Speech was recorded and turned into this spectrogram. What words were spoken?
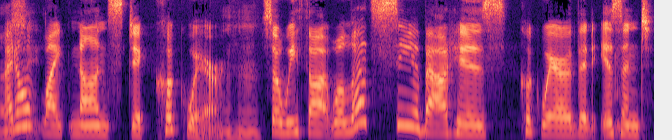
I I, don't see. Mm-hmm. like non-stick cookware. So we thought, well, let's see about his cookware that isn't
